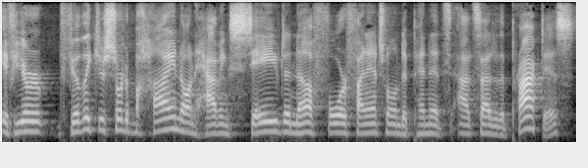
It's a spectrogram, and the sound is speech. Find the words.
if you feel like you're sort of behind on having saved enough for financial independence outside of the practice,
